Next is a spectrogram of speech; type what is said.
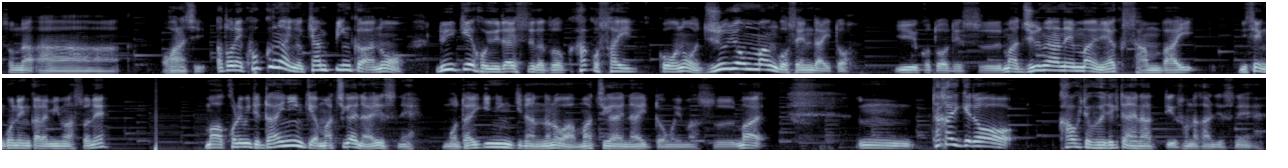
そんな、あお話。あとね、国内のキャンピングカーの累計保有台数が増加、過去最高の14万5千台ということです。まあ、17年前の約3倍。2005年から見ますとね。まあ、これ見て大人気は間違いないですね。もう大人気なんなのは間違いないと思います。まあ、うん、高いけど、買う人増えてきたんやなっていう、そんな感じですね。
